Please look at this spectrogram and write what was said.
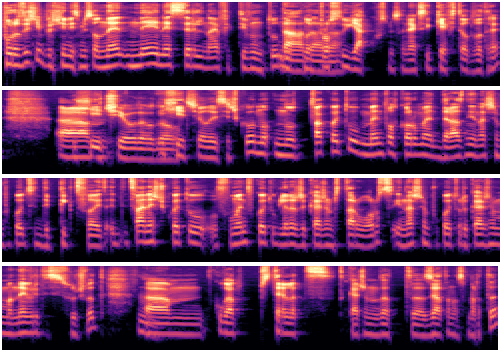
по различни причини, смисъл, не, не е necessarily най-ефективното, да, но, но е просто да. яко, смисъл, някакси кефите отвътре. Хичил да отдолу. Хичил и всичко, но, но това, което мен по-скоро ме дразни е начин по който се депиктва. Това е нещо, което в момента, в който гледаш, да кажем, Star Wars и начин по който, да кажем, маневрите се случват, mm. ам, когато стрелят да кажем, над зята на смъртта,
